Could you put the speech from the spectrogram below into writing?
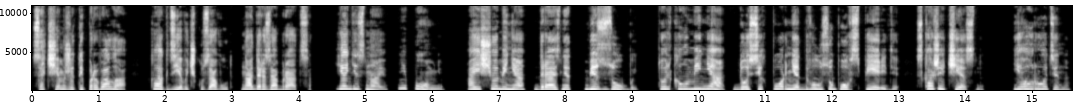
Зачем же ты порвала? Как девочку зовут? Надо разобраться. Я не знаю, не помню. А еще меня дразнят беззубой. Только у меня до сих пор нет двух зубов спереди. Скажи честно, я уродина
